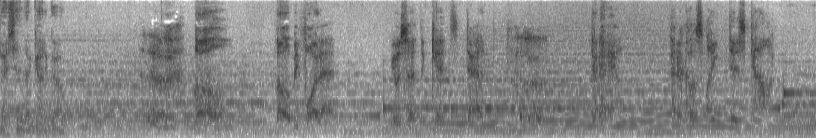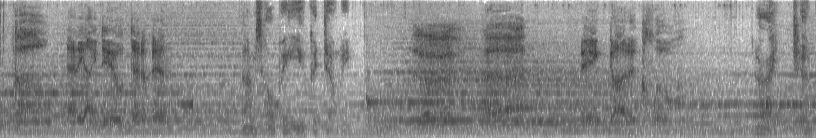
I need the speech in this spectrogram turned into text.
I said I gotta go. Uh, no. No, before that. You said the kid's dead. Damn. There goes my discount. Oh, any idea who did have been? I was hoping you could tell me. Uh, ain't got a clue. All right, chump.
